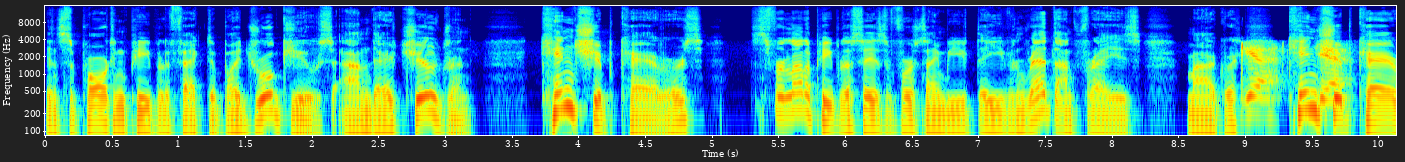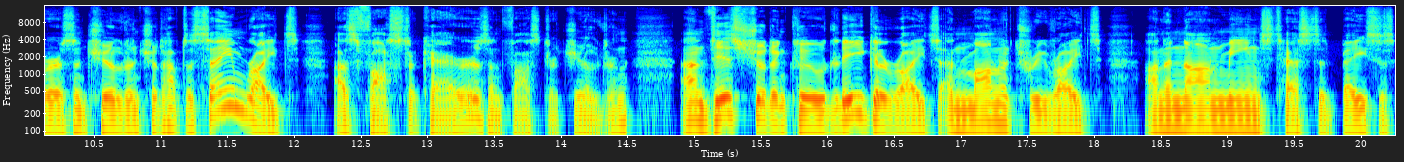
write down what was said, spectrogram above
in supporting people affected by drug use and their children. Kinship carers. For a lot of people, I say it's the first time they even read that phrase, Margaret. Yeah, Kinship yeah. carers and children should have the same rights as foster carers and foster children, and this should include legal rights and monetary rights on a non means tested basis.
